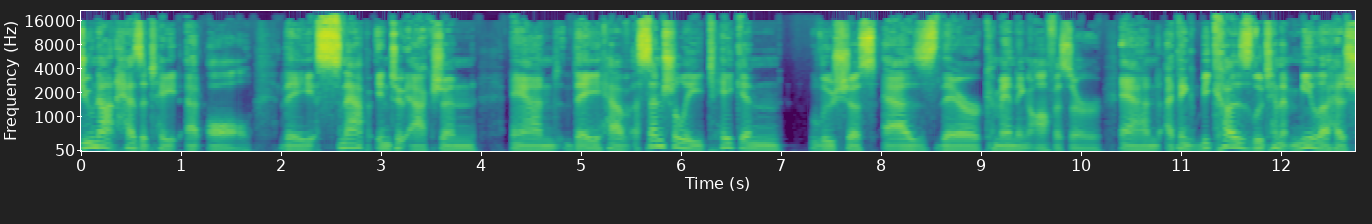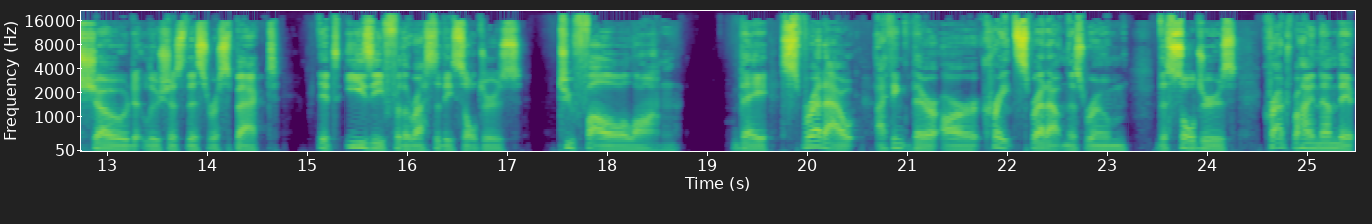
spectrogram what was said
do not hesitate at all. They snap into action and they have essentially taken Lucius as their commanding officer. And I think because Lieutenant Mila has showed Lucius this respect, it's easy for the rest of these soldiers to follow along. They spread out. I think there are crates spread out in this room. The soldiers crouch behind them. They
